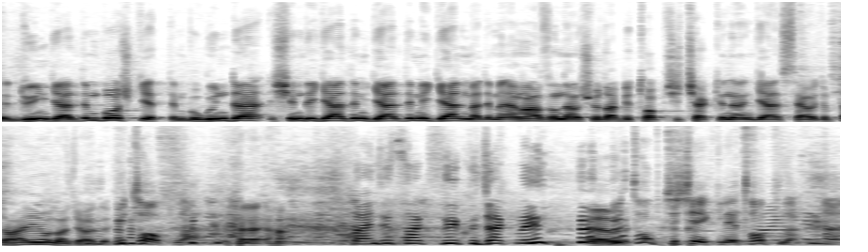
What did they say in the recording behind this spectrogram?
Dün geldim boş gittim. Bugün de şimdi geldim geldi mi gelmedi mi? En azından şurada bir top çiçekle gelseydik daha iyi olacaktı. Bir topla. Bence saksıyı kucaklayın. bir top çiçekle topla. Ha.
